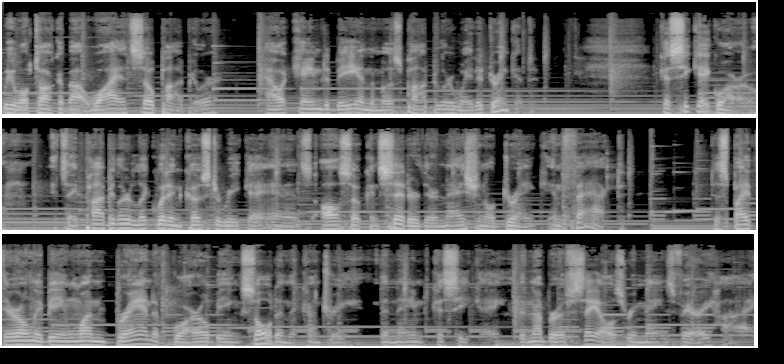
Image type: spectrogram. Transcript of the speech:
We will talk about why it's so popular, how it came to be, and the most popular way to drink it. Cacique Guaro. It's a popular liquid in Costa Rica and is also considered their national drink. In fact, despite there only being one brand of Guaro being sold in the country, the name Cacique, the number of sales remains very high.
